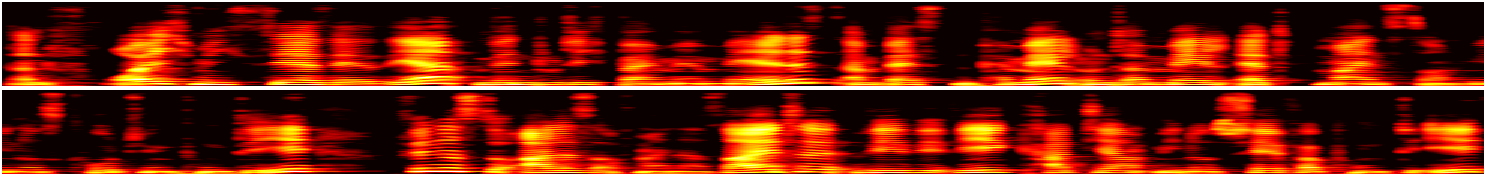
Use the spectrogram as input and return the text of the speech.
dann freue ich mich sehr, sehr, sehr, wenn du dich bei mir meldest. Am besten per Mail unter mail at mindstone-coaching.de findest du alles auf meiner Seite www.katja-schäfer.de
